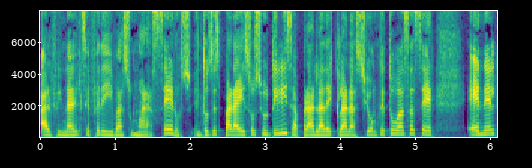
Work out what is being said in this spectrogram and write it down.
al final el CFDI va a sumar a ceros. Entonces, para eso se utiliza, para la declaración que tú vas a hacer en el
